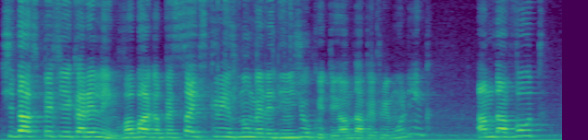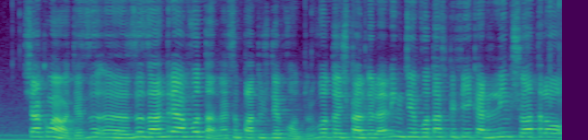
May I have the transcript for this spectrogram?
și dați pe fiecare link. Vă bagă pe site, scrieți numele din joc. Uite, eu am dat pe primul link, am dat vote și acum, uite, Zăza Andrei a votat. Mai sunt 40 de voturi. Votăm și pe al doilea link, gen votați pe fiecare link și o dată la,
